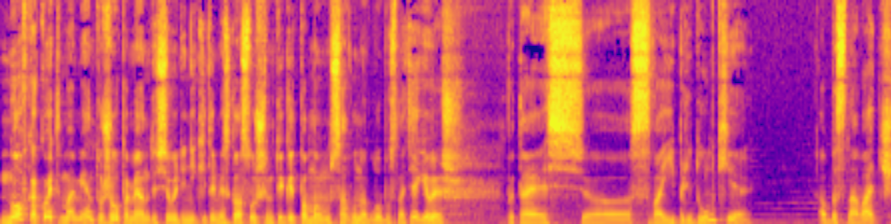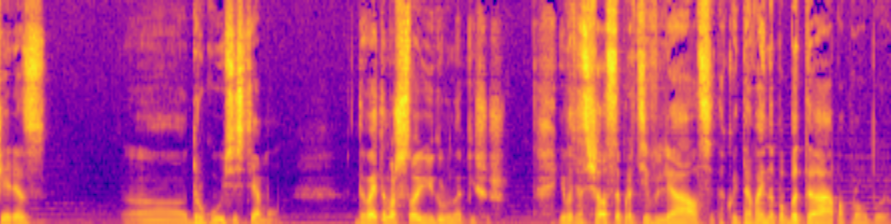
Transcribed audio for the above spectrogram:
Но в какой-то момент, уже упомянутый сегодня Никита мне сказал, слушай, ну ты, говорит, по-моему, сову на глобус натягиваешь, пытаясь э, свои придумки обосновать через э, другую систему. Давай ты, может, свою игру напишешь. И вот я сначала сопротивлялся, такой, давай на ПБТА попробую.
